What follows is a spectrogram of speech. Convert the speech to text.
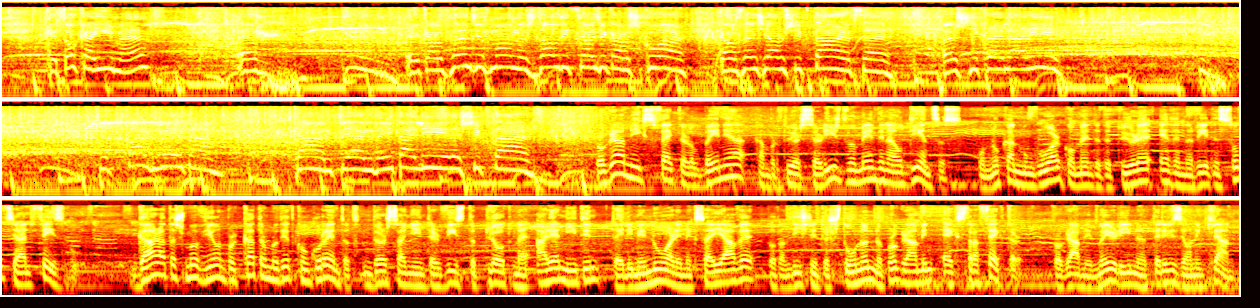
Këtu toka ime E kam thënë gjithmonë në çdo audicion që kam shkuar, kam thënë që jam shqiptare pse është një krenari që pak veta kanë t'jenë dhe Itali dhe shqiptar. Programi X Factor Albania ka mbërthyer sërish vëmendjen e audiencës, ku nuk kanë munguar komentet e tyre edhe në rrjetin social Facebook. Gara tashmë vijon për katërmbëdhjetë konkurrentët, ndërsa një intervistë të plotë me Arianitin, të eliminuarin e kësaj jave, do ta ndiqni të shtunën në programin Extra Factor, programi më i ri në televizionin Klan.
